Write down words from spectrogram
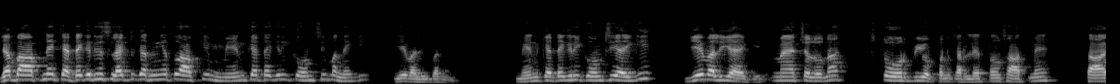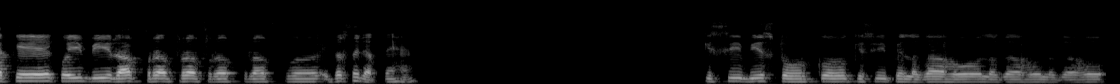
जब आपने कैटेगरी सिलेक्ट करनी है तो आपकी मेन कैटेगरी कौन सी बनेगी? ये वाली बनेगी। मेन कैटेगरी कौन सी आएगी? ये वाली आएगी। मैं चलो ना स्टोर भी ओपन कर लेता हूँ साथ में, ताकि कोई भी rough rough rough rough rough इधर से जाते हैं। किसी भी स्टोर को किसी पे लगा हो लगा हो लगा हो,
